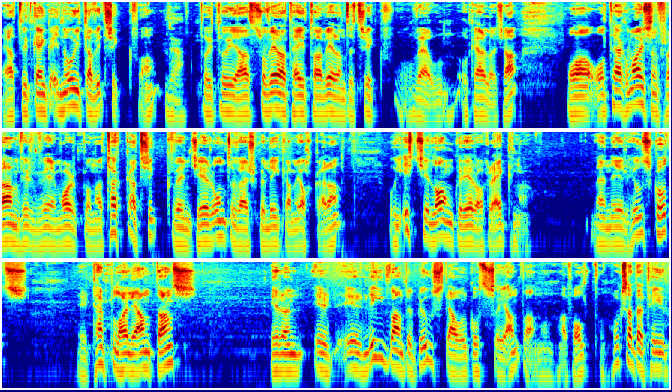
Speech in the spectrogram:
at vi kan en ut av trygg, va? Ja. Tøy, tøy, ja, så vera tøy, tar verande trygg og vevn og kærleika. Ja Og, og det kom eisen fram for vi i morgen, og takk at tryggven gjør underversk og like med okkara, og ikke langer er okkara egna, men er husgods, er tempelheilig antans, er, en, er, er livande bostav og gods i antan av folk. Og så det til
